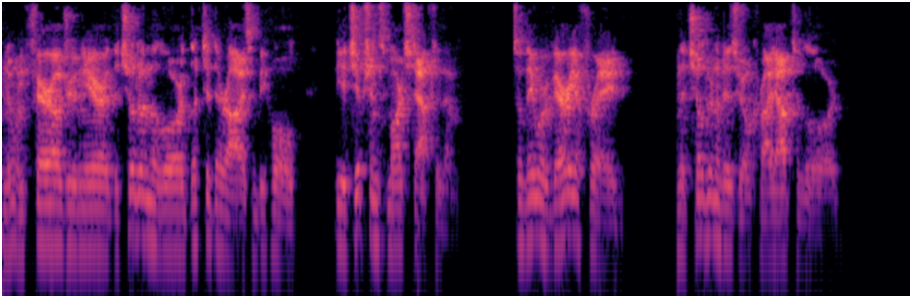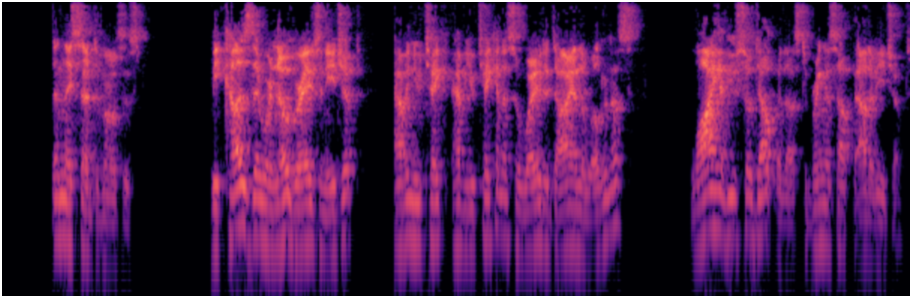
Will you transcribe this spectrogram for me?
And when Pharaoh drew near, the children of the Lord lifted their eyes, and behold, the Egyptians marched after them. So they were very afraid, and the children of Israel cried out to the Lord. Then they said to Moses, because there were no graves in Egypt, haven't you take, have you taken us away to die in the wilderness? Why have you so dealt with us to bring us up out of Egypt?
